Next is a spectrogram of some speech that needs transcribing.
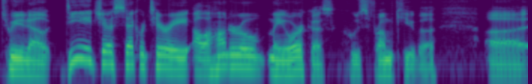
tweeted out DHS Secretary Alejandro Mayorkas, who's from Cuba, uh,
